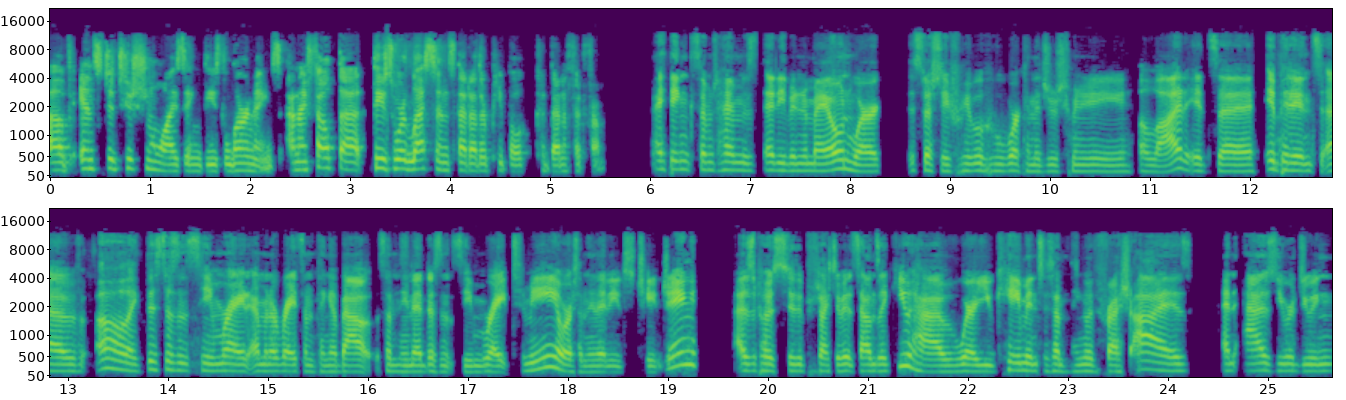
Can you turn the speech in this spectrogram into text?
of institutionalizing these learnings. And I felt that these were lessons that other people could benefit from. I think sometimes, and even in my own work, especially for people who work in the Jewish community a lot, it's a impotence of, oh, like this doesn't seem right. I'm going to write something about something that doesn't seem right to me or something that needs changing, as opposed to the perspective it sounds like you have, where you came into something with fresh eyes. And as you were doing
